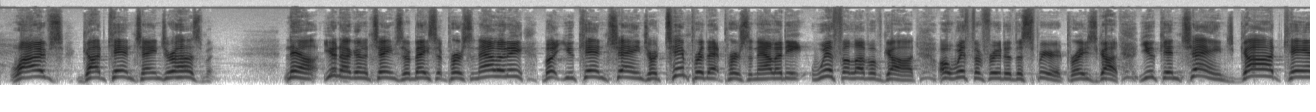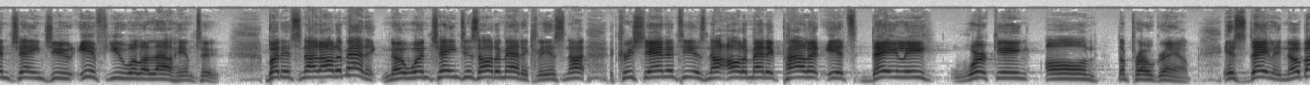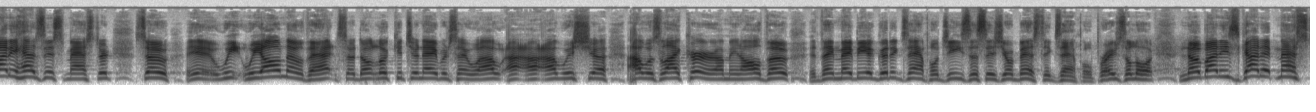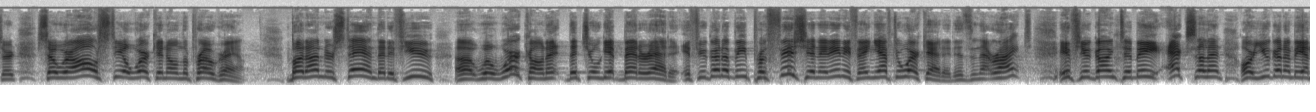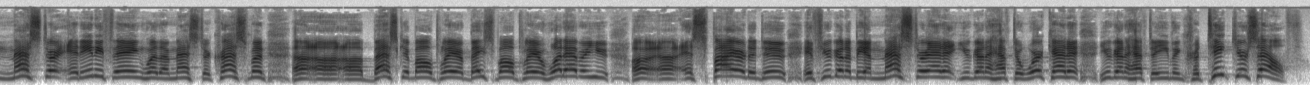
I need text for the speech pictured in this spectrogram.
Wives, God can change your husband. Now, you're not going to change their basic personality, but you can change or temper that personality with the love of God or with the fruit of the Spirit. Praise God. You can change. God can change you if you will allow Him to. But it's not automatic. No one changes automatically. It's not, Christianity is not automatic pilot, it's daily working on the program. It's daily. Nobody has this mastered. So uh, we, we all know that. So don't look at your neighbor and say, Well, I, I, I wish uh, I was like her. I mean, although they may be a good example, Jesus is your best example. Praise the Lord. Nobody's got it mastered. So we're all still working on the program. But understand that if you uh, will work on it, that you'll get better at it. If you're going to be proficient at anything, you have to work at it. Isn't that right? If you're going to be excellent or you're going to be a master at anything, whether a master craftsman, uh, uh, a basketball player, baseball player, whatever you uh, uh, aspire to do, if you're going to be a master at it, you're going to have to work at it. You're going to have to even critique yourself.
